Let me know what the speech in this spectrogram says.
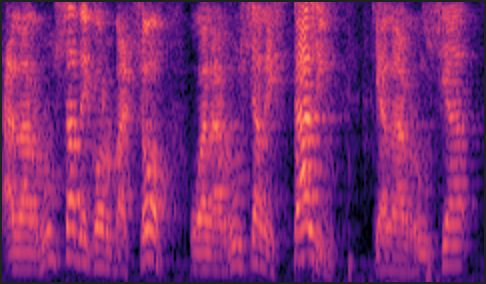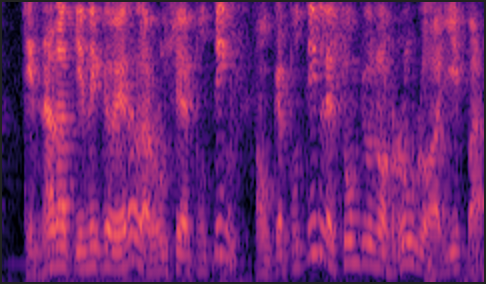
a la rusa de Gorbachev o a la Rusia de Stalin que a la Rusia que nada tiene que ver a la Rusia de Putin, aunque Putin le zumbe unos rublos allí para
